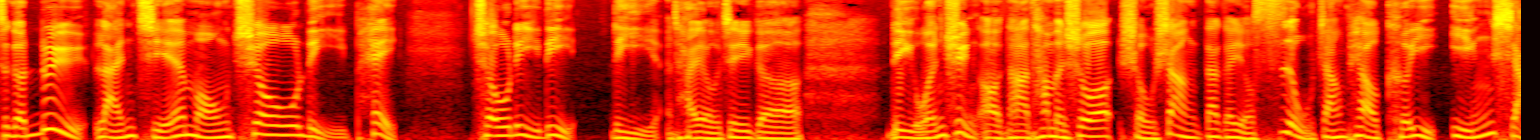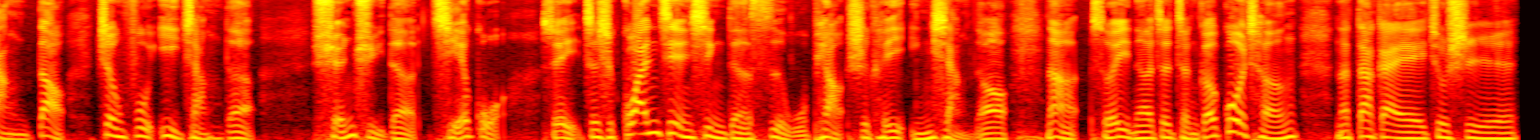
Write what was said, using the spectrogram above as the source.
这个绿蓝结盟，邱李配、邱丽丽、李还有这个李文俊哦，那他们说手上大概有四五张票，可以影响到正副议长的选举的结果，所以这是关键性的四五票是可以影响的哦。那所以呢，这整个过程，那大概就是。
